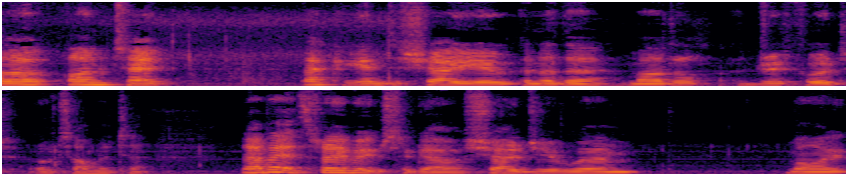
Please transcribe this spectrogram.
Hello, I'm Ted. Back again to show you another model, a Driftwood automata. Now about three weeks ago I showed you um, my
